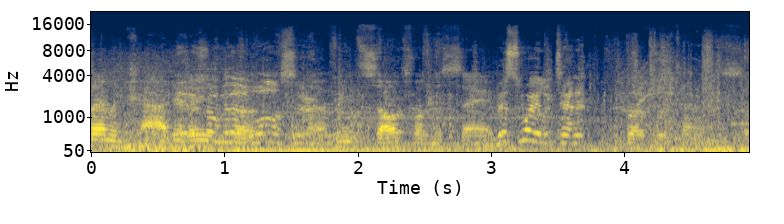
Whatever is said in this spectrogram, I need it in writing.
I'm in charge of us over that but wall, sir. uh, me and Salt's on the same. This way, Lieutenant. both lieutenants, so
